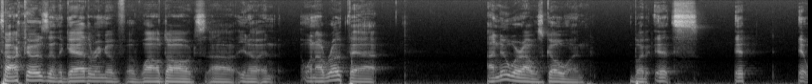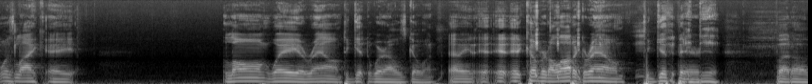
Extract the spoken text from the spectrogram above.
tacos and the gathering of, of wild dogs. Uh, you know, and when I wrote that, I knew where I was going, but it's it it was like a long way around to get to where I was going. I mean, it, it, it covered a lot of ground to get there. It did. but uh,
